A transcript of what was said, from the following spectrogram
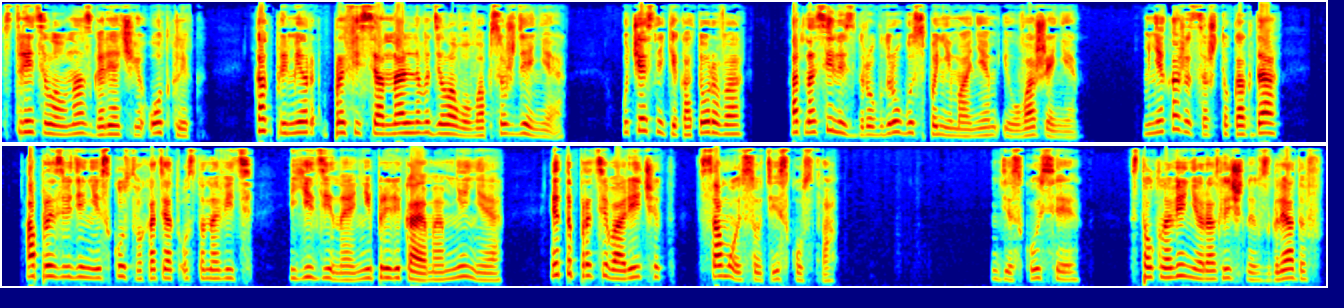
встретила у нас горячий отклик, как пример профессионального делового обсуждения, участники которого относились друг к другу с пониманием и уважением. Мне кажется, что когда о произведении искусства хотят установить единое непререкаемое мнение, это противоречит самой сути искусства. Дискуссии, столкновение различных взглядов,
